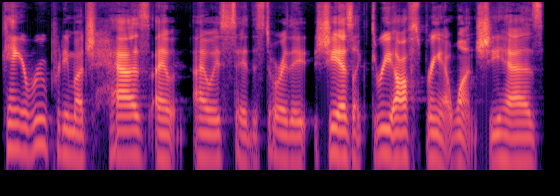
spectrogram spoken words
kangaroo pretty much has I I always say the story that she has like three offspring at once. She has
